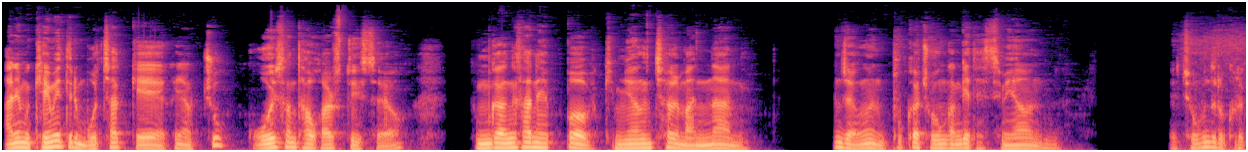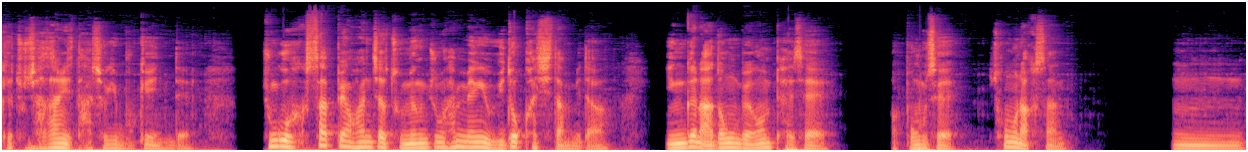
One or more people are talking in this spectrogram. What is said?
아니면 개미들이 못 찾게 그냥 쭉 5일선 타고 갈 수도 있어요. 금강산 해법, 김영철 만난 현정은 북과 좋은 관계 됐으면 저분들은 그렇게 좀 자산이 다 저기 묶여 있는데 중국 흑사병 환자 두 명 중 한 명이 위독하시답니다. 인근 아동병원 폐쇄, 아, 봉쇄, 소문확산. 음,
